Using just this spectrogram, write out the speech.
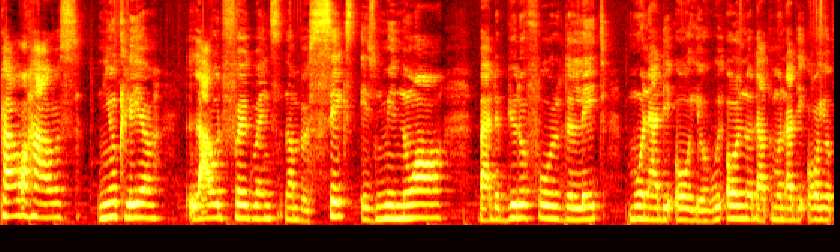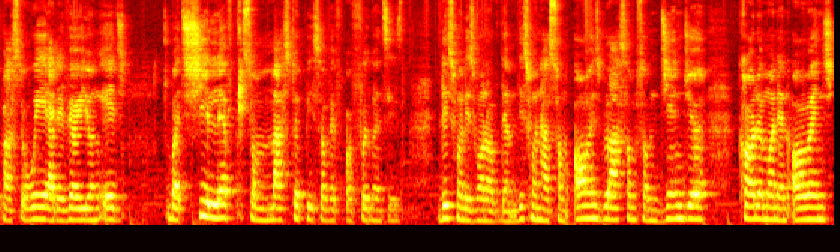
powerhouse nuclear loud fragrance number six is Nuit by the beautiful the late Mona di Orio. we all know that Mona di Orio passed away at a very young age but she left some masterpiece of, of fragrances. This one is one of them. This one has some orange blossom some ginger cardamom and orange.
